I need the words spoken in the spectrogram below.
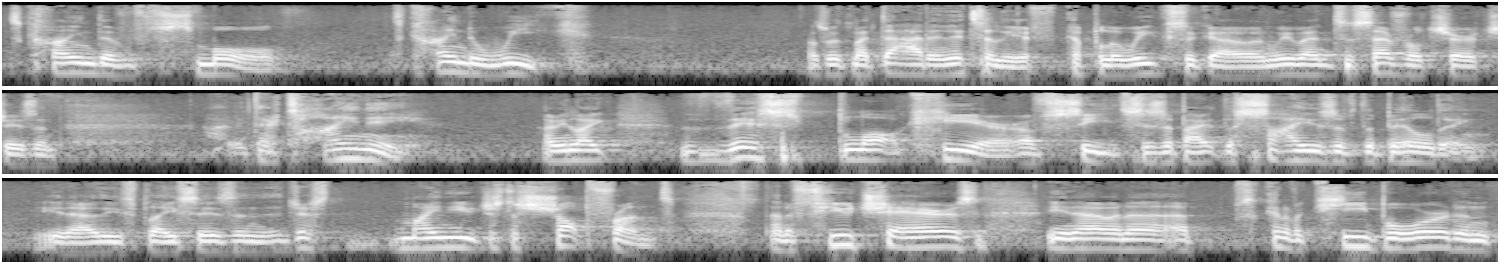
it's kind of small. It's kind of weak. I was with my dad in Italy a couple of weeks ago and we went to several churches and I mean, they're tiny. I mean, like this block here of seats is about the size of the building, you know, these places, and just minute, just a shop front, and a few chairs, you know, and a, a kind of a keyboard, and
